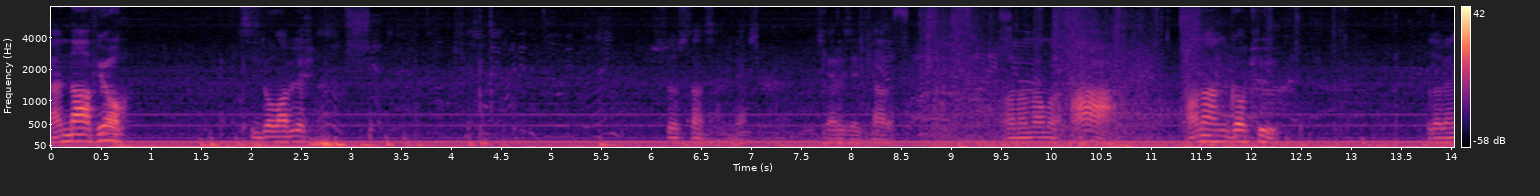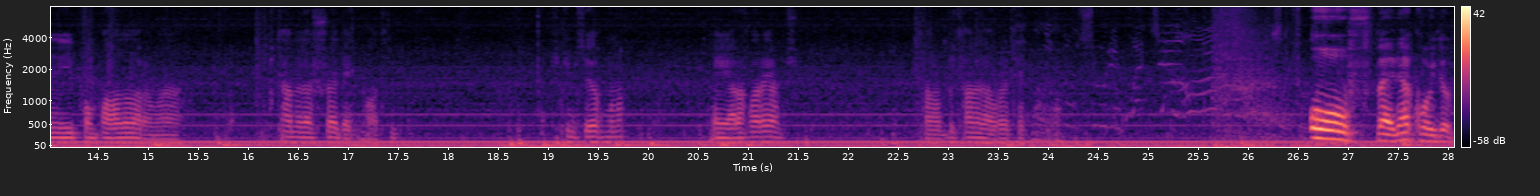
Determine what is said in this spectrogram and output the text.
Bende af yok. Sizde olabilir. Sus sen de. Geri zekalı. Anana mı? Aa. Anan götü. Burada beni iyi pompaladılar ama. Bir tane de şuraya tekme atayım. Hiç kimse yok mu lan? Ne yaraklara yapmış. Tamam bir tane de oraya tekme atalım. Of be ne koydum.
